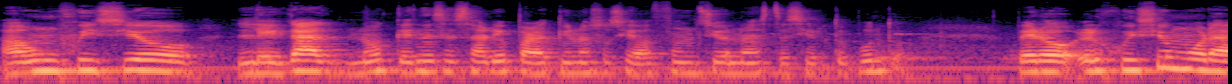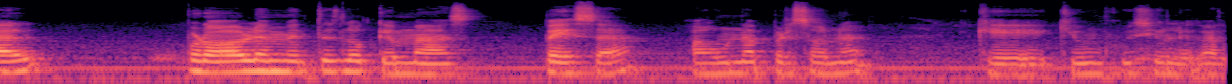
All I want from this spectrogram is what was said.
a un juicio legal, ¿no? Que es necesario para que una sociedad funcione hasta cierto punto. Pero el juicio moral probablemente es lo que más pesa a una persona que, que un juicio legal.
